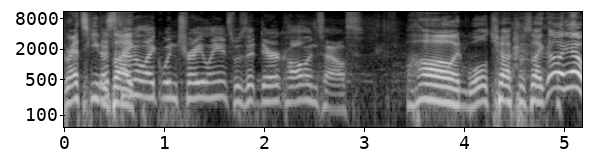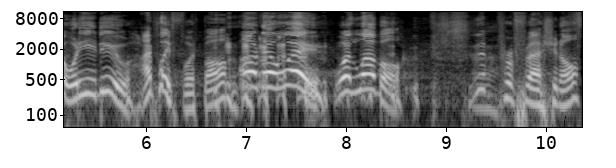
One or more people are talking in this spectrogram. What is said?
Gretzky That's was like, kind of like when Trey Lance was at Derek Holland's house. Oh, and Wolchuk was like, "Oh yeah, what do you do? I play football." oh no way! What level? The professional.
